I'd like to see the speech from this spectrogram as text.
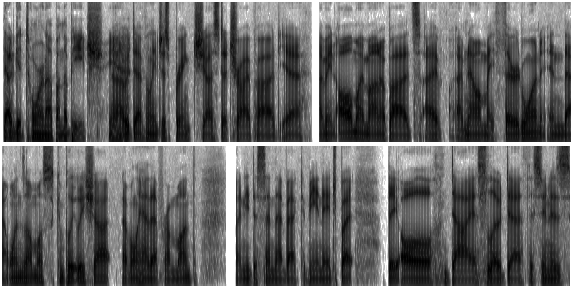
that would get torn up on the beach. No, Yeah, I would definitely just bring just a tripod. Yeah. I mean, all my monopods, I've, I'm now on my third one, and that one's almost completely shot. I've only had that for a month. I need to send that back to B&H, but they all die a slow death as soon as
